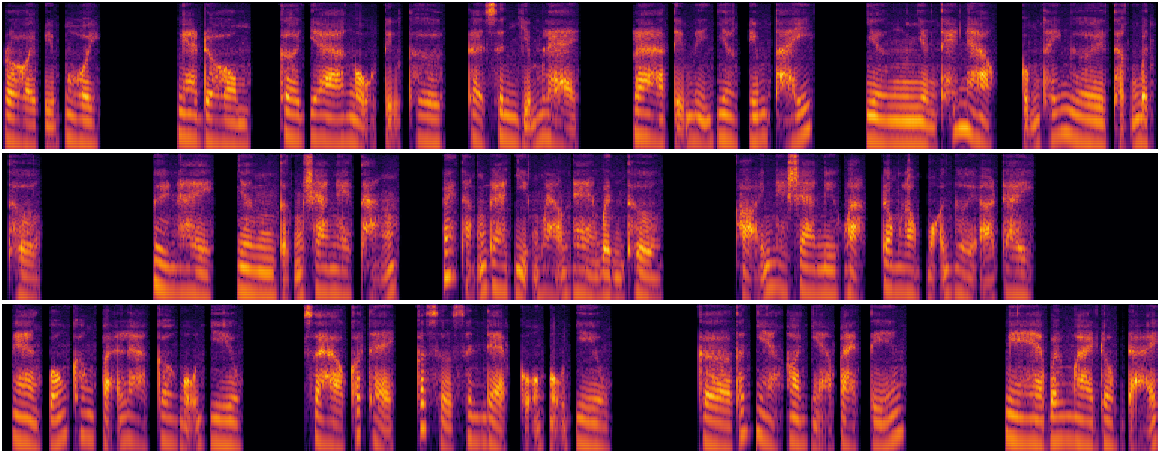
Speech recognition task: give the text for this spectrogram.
rồi bị môi. Nghe đồn, cơ gia ngụ tiểu thư trời sinh diễm lệ, ra tiểu mỹ nhân hiếm thấy, nhưng nhìn thế nào cũng thấy người thật bình thường. Người này nhưng tận ra ngay thẳng, phát thẳng ra diện mạo nàng bình thường, hỏi ngay ra nghi hoặc trong lòng mỗi người ở đây. Nàng vốn không phải là cơ ngủ nhiều, sao có thể có sự xinh đẹp của ngủ nhiều. Cờ tất nhàng ho nhã vài tiếng. Nghe bên ngoài đồn đãi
